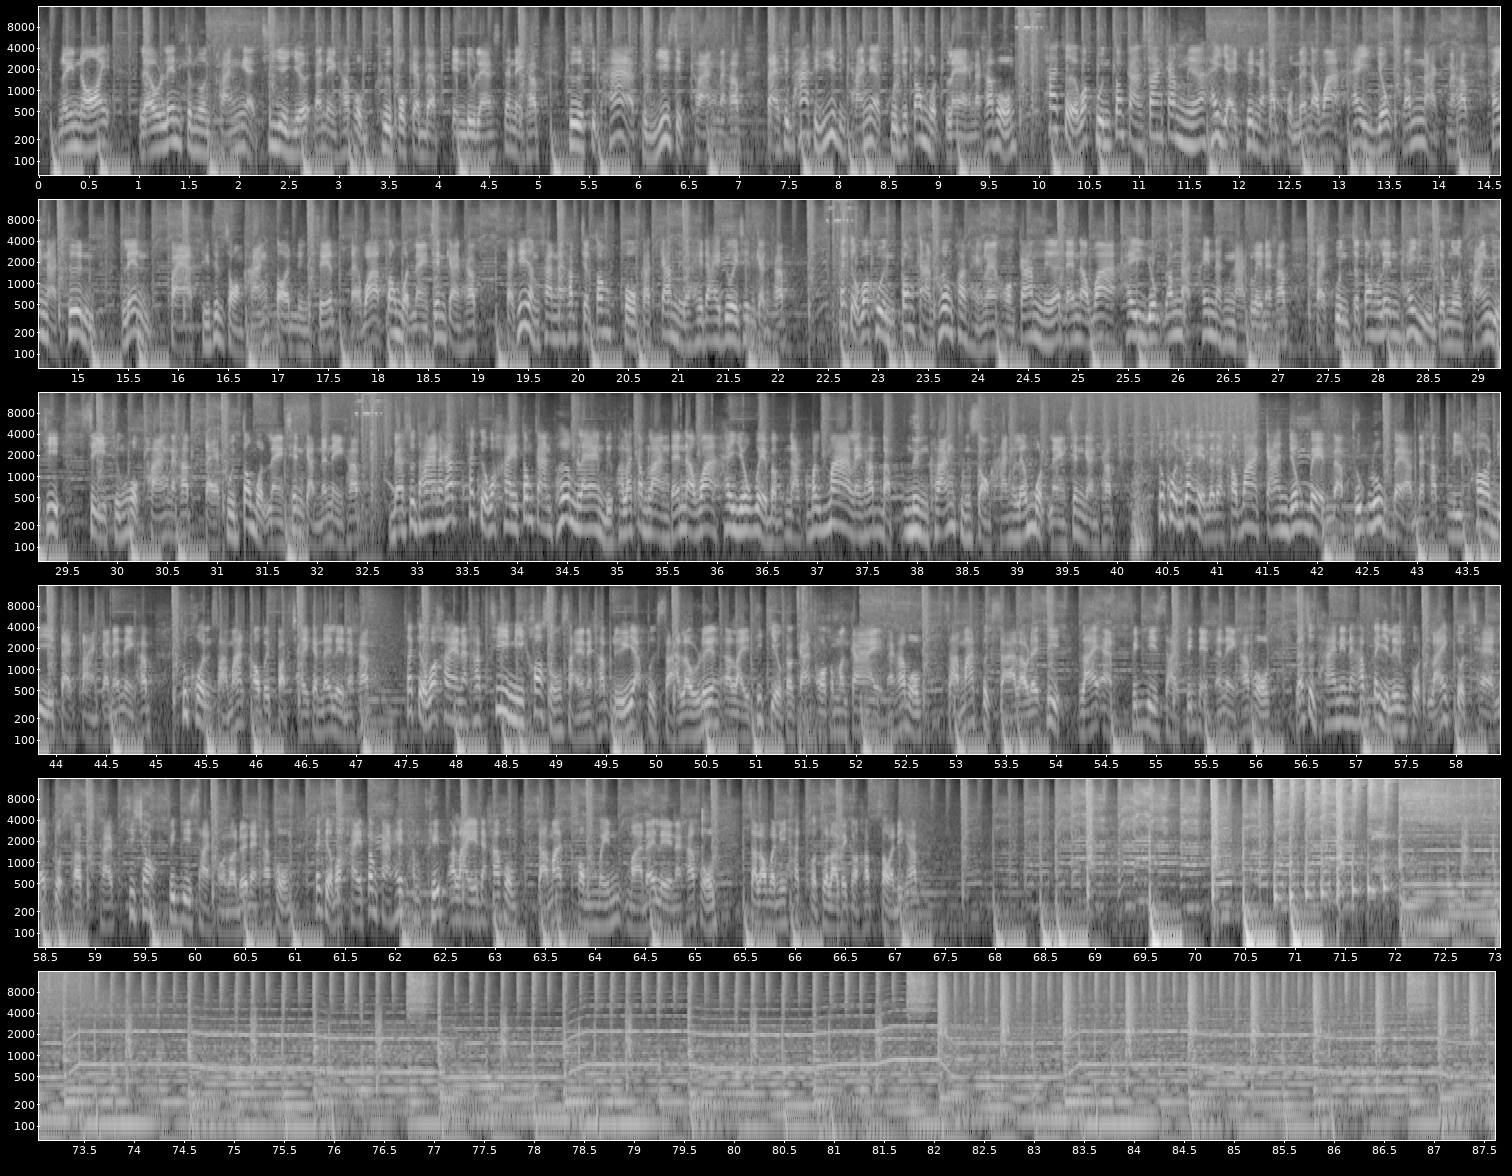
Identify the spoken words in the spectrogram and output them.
น้อยๆ แล้วเล่นจำนวนครั้งเนี่ยที่เยอะๆนั่นเองครับผมคือโปรแกรมแบบ endurance นั่นเองครับคือ 15ถึง20 ครั้งนะครับแต่ 15ถึง20 ครั้งเนี่ยคุณจะต้องหมดแรงนะครับผมถ้าเกิดว่าคุณต้องการสร้างกล้ามเนื้อให้ใหญ่ขึ้นนะครับผมแนะนำว่าให้ยกน้ำหนักนะครับให้หนักขึ้นเล่น8ถึง12 ครั้งต่อ 1 เซตแต่ว่าต้องหมดแรงเช่นกันครับแต่ที่สำคัญนะครับจะต้องโฟกัสกล้ามเนื้อให้ได้ด้วยเช่นกันครับ ถ้าเกิดว่าคุณต้องการเพิ่มความแข็งแรงของกล้ามเนื้อ แนะนำว่าให้ยกน้ำหนักให้หนักๆเลยนะครับ แต่คุณจะต้องเล่นให้อยู่จำนวนครั้งอยู่ที่ 4-6 ครั้งนะครับ แต่คุณต้องหมดแรงเช่นกันนั่นเองครับ แบบสุดท้ายนะครับ ถ้าเกิดว่าใครต้องการเพิ่มแรงหรือพละกำลัง แนะนำว่าให้ยกเวทแบบหนักมากๆเลยครับ แบบ 1 ครั้งถึง 2 ครั้งแล้วหมดแรงเช่นกันครับ ทุกคนก็เห็นแล้วนะครับว่าการยกเวทแบบทุกรูปแบบนะครับ มีข้อดีแตกต่างกันนั่นเองครับ ทุกคนสามารถเอาไปปรับใช้กันได้เลยนะครับถ้าเกิดว่าใครนะครับที่มีข้อสงสัยนะครับหรืออยากปรึกษาเราเรื่องอะไรที่เกี่ยวกับการออกกำลังกายนะครับผมสามารถปรึกษาเราได้ที่ Line at Fit Design Fitness นั่นเองครับผมและสุดท้ายนี้นะครับก็อย่าลืมกดไลค์กดแชร์และกด Subscribe ที่ช่อง Fit Design ของเราด้วยนะครับผมถ้าเกิดว่าใครต้องการให้ทำคลิปอะไรนะครับผมสามารถคอมเมนต์มาได้เลยนะครับผมสำหรับวันนี้ฮัทขอตัวลาไปก่อนครับ สวัสดีครับ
